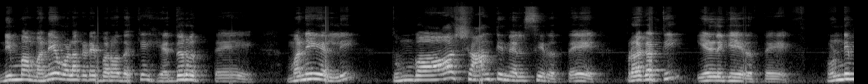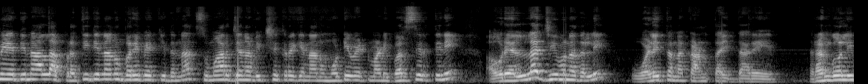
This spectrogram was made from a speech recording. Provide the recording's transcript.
ನಿಮ್ಮ ಮನೆ ಒಳಗಡೆ ಬರೋದಕ್ಕೆ ಹೆದರುತ್ತೆ. ಮನೆಯಲ್ಲಿ ತುಂಬಾ ಶಾಂತಿ ನೆಲೆಸಿರುತ್ತೆ. ಪ್ರಗತಿ ಏಳಿಗೆ ಇರುತ್ತೆ. ಹುಣ್ಣಿಮೆಯ ದಿನ ಅಲ್ಲ, ಪ್ರತಿದಿನನೂ ಬರಿಬೇಕಿದನ್ನ ಸುಮಾರು ಜನ ವೀಕ್ಷಕರಿಗೆ ನಾನು ಮೋಟಿವೇಟ್ ಮಾಡಿ ಬರ್ಸಿರ್ತೀನಿ. ಅವರೆಲ್ಲ ಜೀವನದಲ್ಲಿ ಒಳಿತನ ಕಾಣ್ತಾ ಇದ್ದಾರೆ. ರಂಗೋಲಿ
